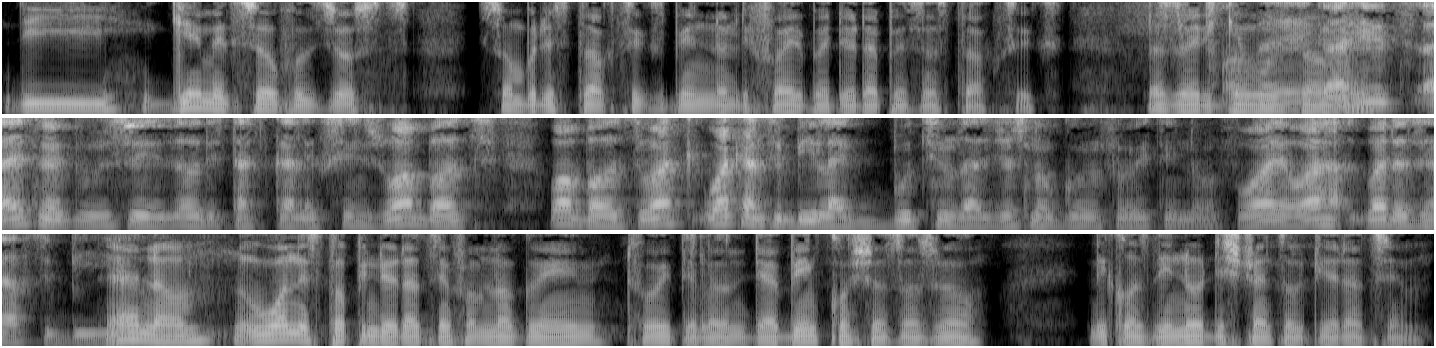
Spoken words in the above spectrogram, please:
the game itself was just somebody's tactics being nullified by the other person's tactics. That's why the game was oh, Like, done. I hate I hate when people say it's all these tactical exchange. What about what about why why can't it be like both teams are just not going for it enough? Why why why does it have to be? I know. One is stopping the other team from not going for it alone. They're being cautious as well because they know the strength of the other team.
